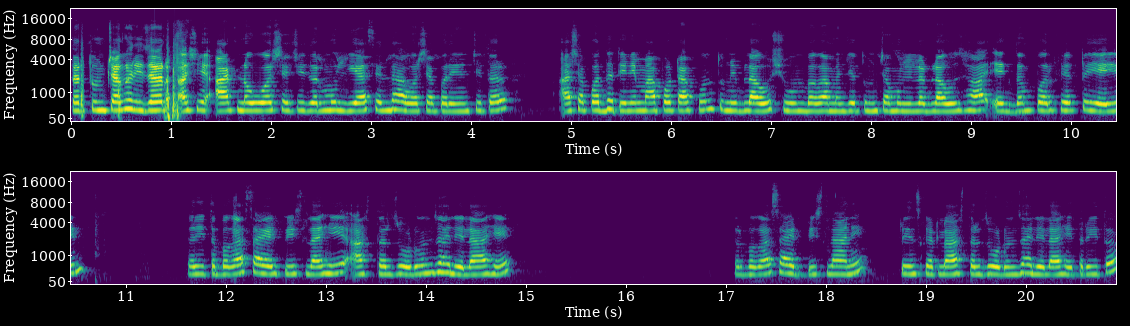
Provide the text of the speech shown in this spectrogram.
तर तुमच्या घरी जर अशी आठ नऊ वर्षाची जर मुलगी असेल दहा वर्षापर्यंतची तर अशा पद्धतीने मापं टाकून तुम्ही ब्लाऊज शिवून बघा. म्हणजे तुमच्या मुलीला ब्लाऊज हा एकदम परफेक्ट येईल. तर इथं बघा साईड पीसलाही अस्तर जोडून झालेला आहे. तर बघा साईड पीसला आणि प्रिन्स कटला अस्तर जोडून झालेला आहे. तर इथं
